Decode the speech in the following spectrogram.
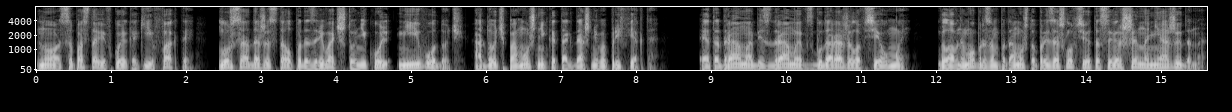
Но, сопоставив кое-какие факты, Лурса даже стал подозревать, что Николь не его дочь, а дочь помощника тогдашнего префекта. Эта драма без драмы взбудоражила все умы. Главным образом потому, что произошло все это совершенно неожиданно.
